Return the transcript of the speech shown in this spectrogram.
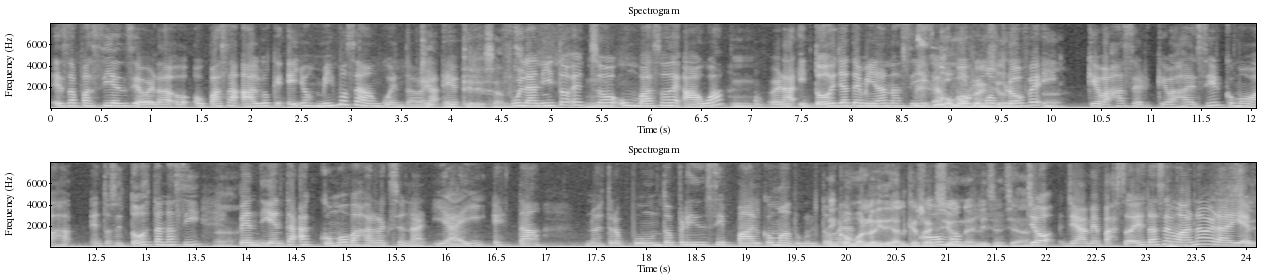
esa paciencia, ¿verdad? O, pasa algo que ellos mismos se dan cuenta, ¿verdad? Qué eh, interesante. fulanito echó mm. un vaso de agua, mm. ¿verdad? Y todos ya te miran así, como profe, y ah. ¿Qué vas a hacer? ¿Qué vas a decir? ¿Cómo vas a...? Entonces todos están así, ah. pendientes a cómo vas a reaccionar. Y ahí está nuestro punto principal como adulto. ¿Y cómo es lo ideal que reacciones, licenciada? Yo ya me pasó esta semana, ¿verdad? Y es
